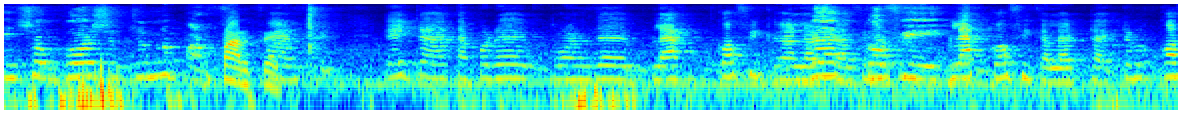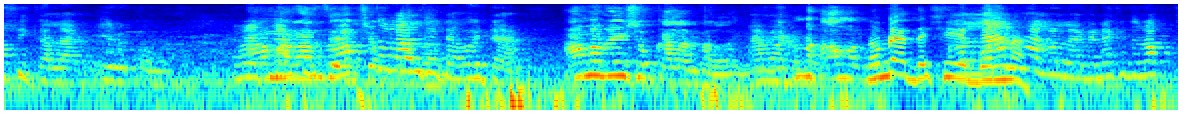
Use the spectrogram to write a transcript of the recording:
এই সব বয়সের জন্য পারফেক্ট এইটা তারপরে তোমার যে black coffee colour coffee। Black coffee কালারটা একটা কফি কালার এরকম। আমার একটা রক্ত লাল যেটা ওইটা। আমার এইসব কালার ভালো লাগে তোমরা দেশি আমার বোন লাল না? ভালো লাগে না কিন্তু রক্ত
